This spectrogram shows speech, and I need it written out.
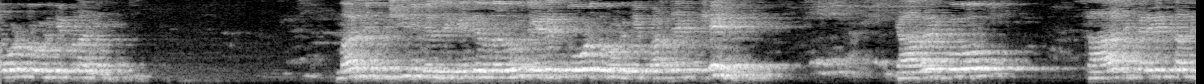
ਤੋੜ ਮਰੋੜ ਕੇ ਪੜਾਂਗੇ ਮਾਰ ਦੀ ਖੁਸ਼ੀ ਨਹੀਂ ਮਿਲਦੀ ਕਹਿੰਦੇ ਉਹਨਾਂ ਨੂੰ ਜਿਹੜੇ ਤੋੜ ਤੋੜ ਕੇ ਪੜਦੇ ਖੇ ਗਾਵੇ ਕੋ ਸਾਜ ਕਰੇ ਤਨ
